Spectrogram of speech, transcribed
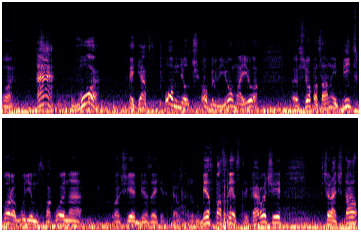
Ой. А, во! Я вспомнил, что, блин, ё-моё. Все, пацаны, пить скоро будем спокойно вообще без этих, как скажем, без последствий. Короче, вчера читал,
